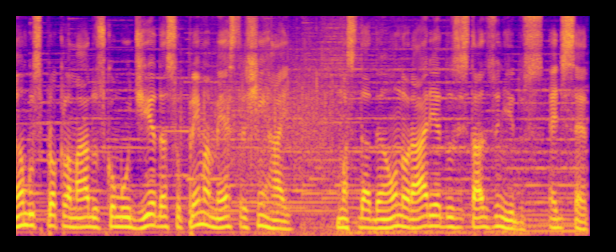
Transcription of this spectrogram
ambos proclamados como o Dia da Suprema Mestra Shinhai, uma cidadã honorária dos Estados Unidos, etc.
